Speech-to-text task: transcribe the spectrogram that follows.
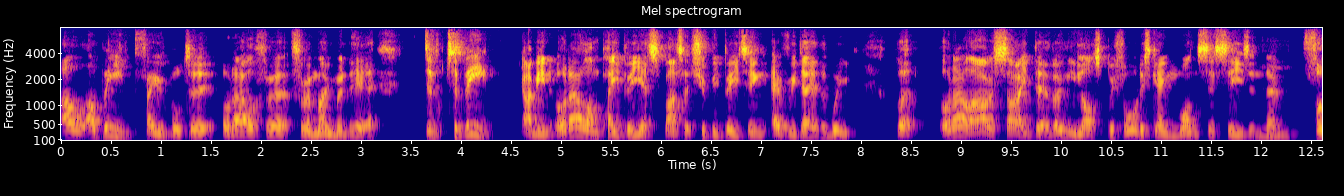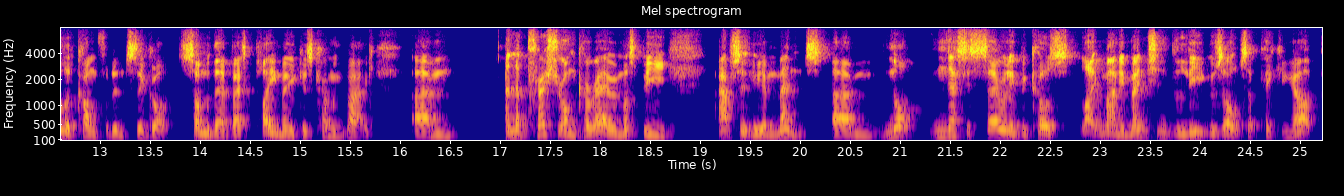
I'll, I'll be favourable to Ural for for a moment here. To, to beat I mean, Ural on paper, yes, Spartak should be beating every day of the week. But Ural are a side that have only lost before this game once this season. Mm. They're full of confidence. They've got some of their best playmakers coming back. Um, and the pressure on Carrera must be absolutely immense. Um, not necessarily because, like Manny mentioned, the league results are picking up.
